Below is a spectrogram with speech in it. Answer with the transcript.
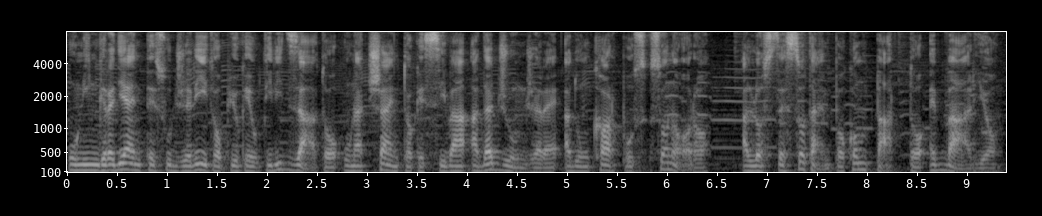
un ingrediente suggerito più che utilizzato, un accento che si va ad aggiungere ad un corpus sonoro allo stesso tempo compatto e vario.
